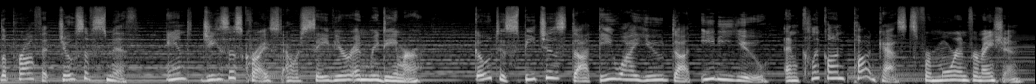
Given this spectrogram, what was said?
the prophet Joseph Smith, and Jesus Christ, our Savior and Redeemer. Go to speeches.byu.edu and click on podcasts for more information.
